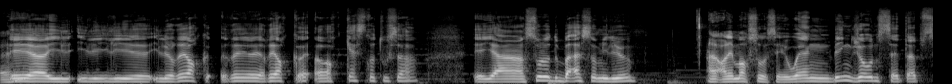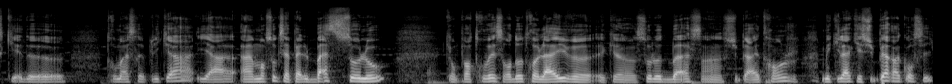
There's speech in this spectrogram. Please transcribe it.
Et euh, il, il, il, il le réorc- ré- réorchestre tout ça. Et il y a un solo de basse au milieu. Alors les morceaux, c'est When Bing Jones Setups qui est de Trumas Replica. Il y a un morceau qui s'appelle Bass Solo qu'on peut retrouver sur d'autres lives euh, et qui est un solo de basse super étrange, mais qui là qui est super raccourci.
